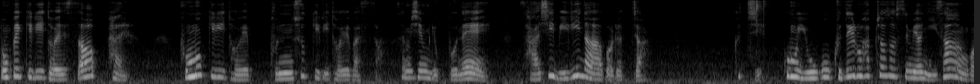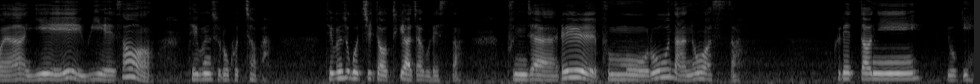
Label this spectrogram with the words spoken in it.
똥배끼리 더했어 8. 분모끼리 더해 분수끼리 더해봤어. 36분의 41이 나와버렸죠. 그치? 그러면 요거 그대로 합쳐서 쓰면 이상한 거야. 얘 위에서 대분수로 고쳐봐. 대분수 고칠 때 어떻게 하자 그랬어? 분자를 분모로 나누었어. 그랬더니 여기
